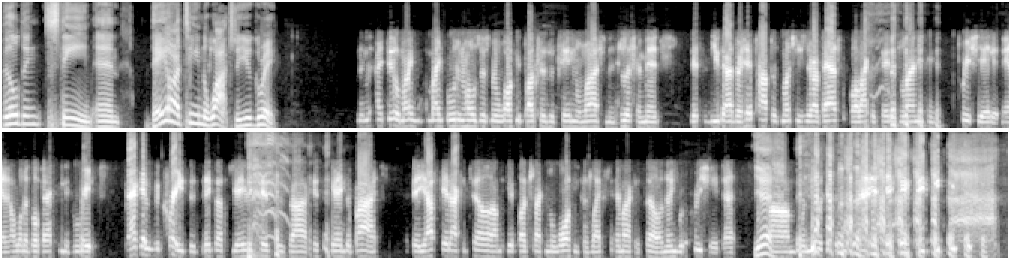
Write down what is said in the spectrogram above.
building steam, and they are a team to watch. Do you agree? I do. Mike Mike Budenholzer's Milwaukee Bucks is a team to watch. And listen, man, this, you guys are hip hop as much as you are basketball. I can say this line, you can appreciate it, man. I want to go back in the great, back in the crates and dig up Jadakiss's, uh, kiss the gang goodbye. Say, y'all scared I can tell I'm gonna get Bucks like Milwaukee because like Sam I can tell. I know you would appreciate that. Yeah. Um, when you look at the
